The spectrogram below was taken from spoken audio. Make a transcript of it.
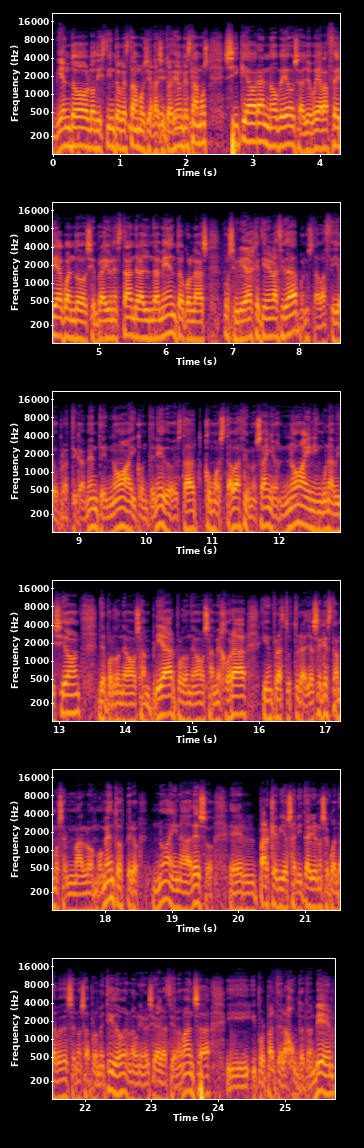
viendo lo distinto que estamos y en la situación que estamos, sí que ahora no veo, o sea, yo voy a la feria cuando siempre hay un stand del ayuntamiento con las posibilidades que tiene la ciudad, bueno, está vacío prácticamente, no hay contenido, está como estaba hace unos años, no hay ninguna visión de por dónde vamos a ampliar, por dónde vamos a mejorar, qué infraestructura. Ya sé que estamos en malos momentos, pero no hay nada de eso. El parque biosanitario no sé cuántas veces se nos ha prometido en la Universidad de Castilla-La Mancha y, por parte de la Junta también,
